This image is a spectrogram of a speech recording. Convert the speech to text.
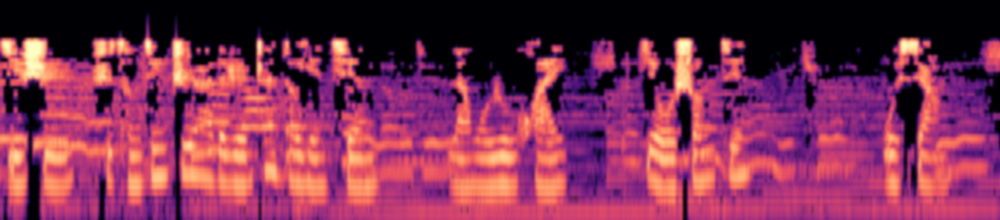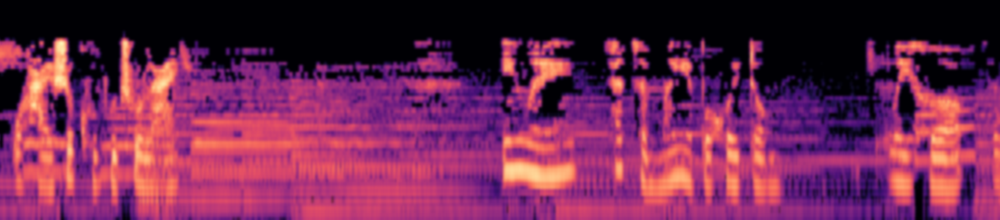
即使是曾经挚爱的人站到眼前，揽我入怀，借我双肩，我想我还是哭不出来。因为他怎么也不会懂，为何我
